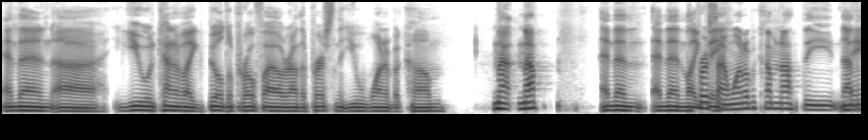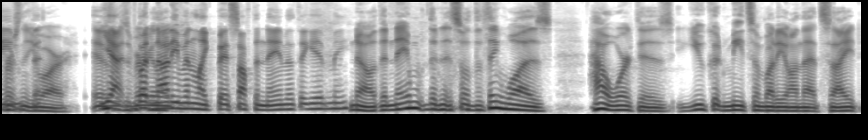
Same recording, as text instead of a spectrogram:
and then uh, you would kind of like build a profile around the person that you want to become, not not and then and then like the person they- I want to become, not the not the person that you are. It yeah, but very, not like- even like based off the name that they gave me. No, the name. The, so the thing was how it worked is you could meet somebody on that site,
